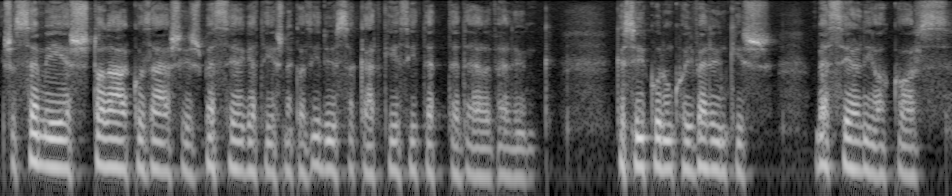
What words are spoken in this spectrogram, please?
és a személyes találkozás és beszélgetésnek az időszakát készítetted el velünk. Köszönjük, Urunk, hogy velünk is beszélni akarsz,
